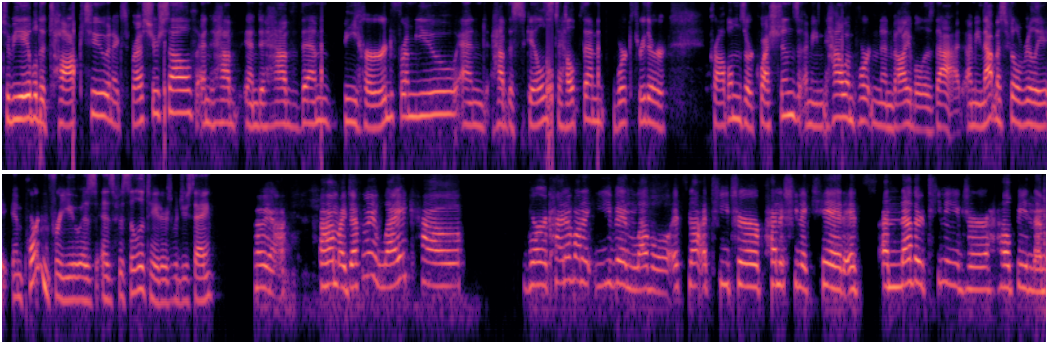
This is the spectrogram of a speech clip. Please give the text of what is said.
to be able to talk to and express yourself and have and to have them be heard from you and have the skills to help them work through their problems or questions i mean how important and valuable is that? I mean that must feel really important for you as as facilitators would you say? Oh yeah. Um, i definitely like how we're kind of on an even level. It's not a teacher punishing a kid. It's another teenager helping them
